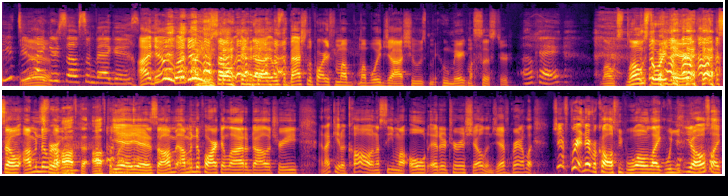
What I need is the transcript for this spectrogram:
you do Yeah. like yourself some Vegas. I do, I do. So, and uh, it was the bachelor party for my, my boy Josh, who was who married my sister. okay. Long, long story there. So I'm in the For I'm- off the off the yeah, mic. yeah. So I'm, I'm in the parking lot of Dollar Tree, and I get a call, and I see my old editor in Sheldon, Jeff Grant. I'm like, Jeff Grant never calls people on like when you, you know. It's like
